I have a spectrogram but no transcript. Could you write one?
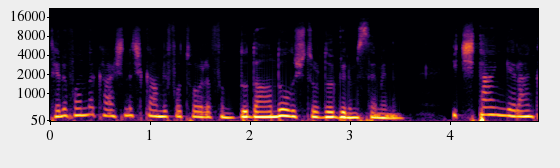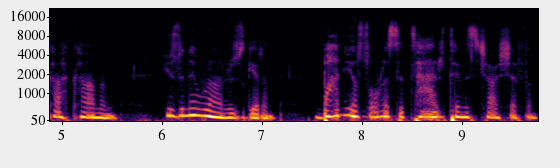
Telefonda karşına çıkan bir fotoğrafın, dudağında oluşturduğu gülümsemenin, içten gelen kahkahanın, yüzüne vuran rüzgarın, banyo sonrası tertemiz çarşafın,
